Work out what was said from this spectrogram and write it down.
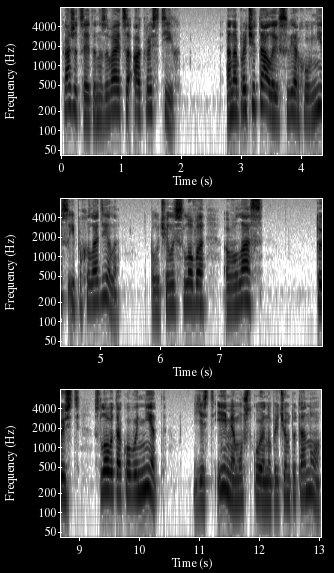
Кажется, это называется акростих. Она прочитала их сверху вниз и похолодела. Получилось слово «влас», то есть слова такого нет. Есть имя мужское, но при чем тут оно?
